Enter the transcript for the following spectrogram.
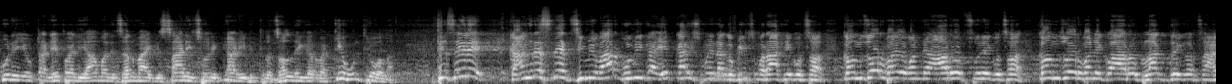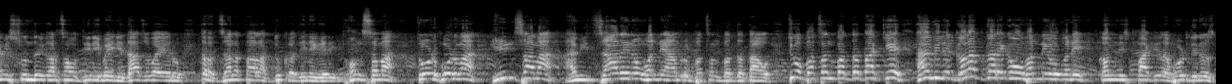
कुनै एउटा नेपाली आमाले जन्माएकी सानी छोरी गाडीभित्र जल्दै गर्दा के हुन्थ्यो होला? काङ्ग्रेसले जिम्मेवार भूमिका एक्काइस महिनाको बिचमा राखेको छ। कमजोर भयो भन्ने आरोप सुनेको छ। कमजोर भनेको आरोप लाग्दै गर्छ हामी सुन्दै गर्छौँ दिदीबहिनी दाजुभाइहरू। तर जनतालाई दुःख दिने गरी ध्वंसमा तोडफोडमा हिंसामा हामी जाँदैनौँ भन्ने हाम्रो वचनबद्धता हो। त्यो वचनबद्धता के? हामीले गलत गरेका हौँ भन्ने हो भने कम्युनिस्ट पार्टीलाई भोट दिनुहोस्।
